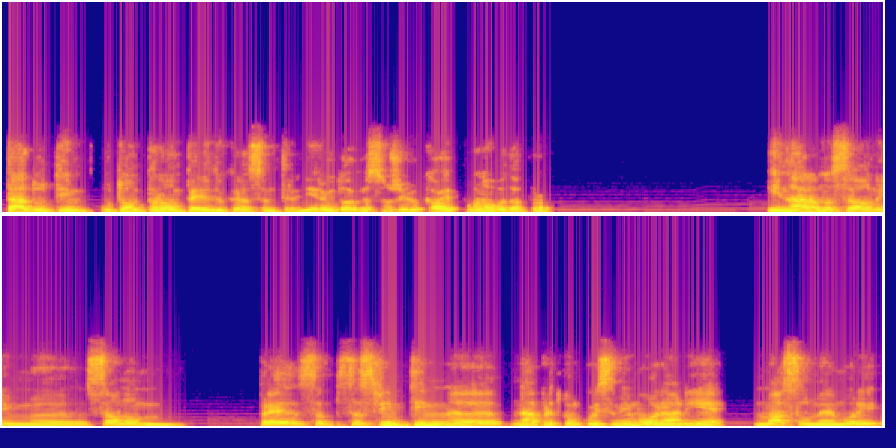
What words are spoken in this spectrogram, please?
tad u, tim, u tom prvom periodu kada sam trenirao i dobio sam želju kao i ponovo da probam. I naravno sa onim, sa onom pre, sa, sa svim tim napretkom koji sam imao ranije, muscle memory,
